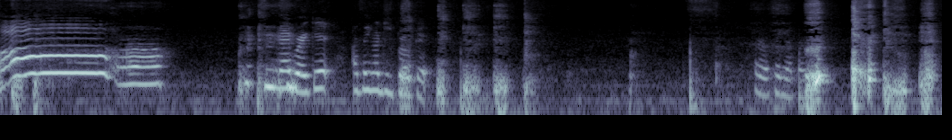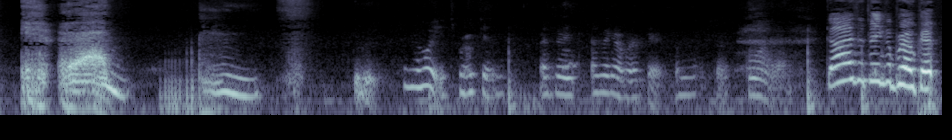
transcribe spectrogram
Oh! Uh, did I break it? I think I just broke it. I don't think I broke it. No, wait, it's broken. I think I think I broke it. I'm not sure. Guys, I think I broke it.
